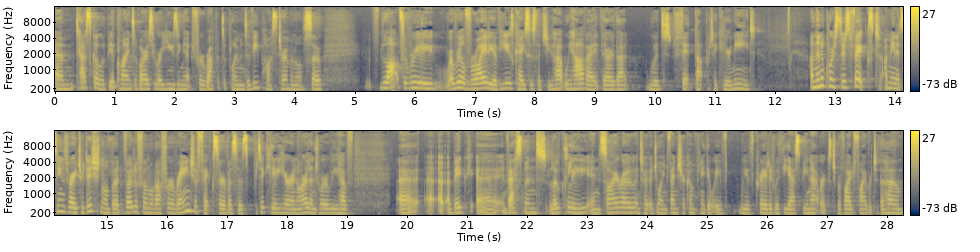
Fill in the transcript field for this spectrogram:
Um, Tesco would be a client of ours who are using it for rapid deployment of EPOS terminals. So lots of really a real variety of use cases that you have we have out there that would fit that particular need. And then, of course, there's fixed. I mean, it seems very traditional, but Vodafone would offer a range of fixed services, particularly here in Ireland, where we have uh, a, a, big uh, investment locally in SIRO, into a joint venture company that we've we've created with ESB Networks to provide fibre to the home.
